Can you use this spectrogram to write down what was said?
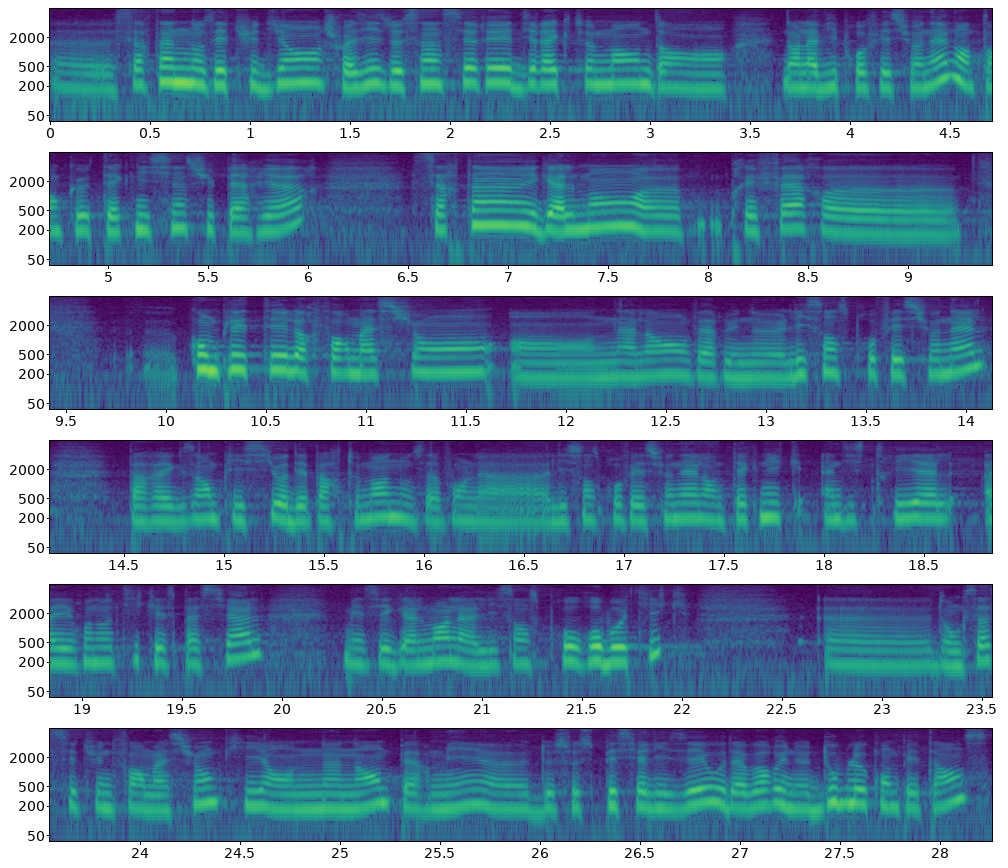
Euh, certains de nos étudiants choisissent de s'insérer directement dans, la vie professionnelle en tant que technicien supérieur. Certains également préfèrent compléter leur formation en allant vers une licence professionnelle. Par exemple, ici au département, nous avons la licence professionnelle en technique industrielle, aéronautique et spatiale, mais également la licence pro robotique. Euh, donc ça, c'est une formation qui, en un an, permet euh, de se spécialiser ou d'avoir une double compétence.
